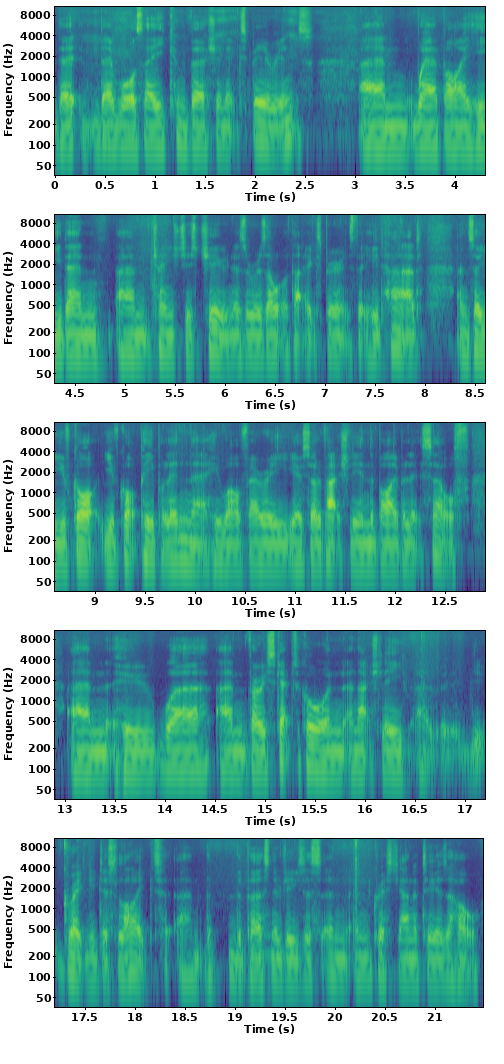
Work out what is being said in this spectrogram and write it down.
there, there was a conversion experience um, whereby he then um, changed his tune as a result of that experience that he'd had. And so you've got you've got people in there who are very you know sort of actually in the Bible itself um, who were um, very sceptical and, and actually uh, greatly disliked um, the, the person of Jesus and, and Christianity as a whole,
